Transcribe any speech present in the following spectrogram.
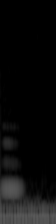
Mm-hmm.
